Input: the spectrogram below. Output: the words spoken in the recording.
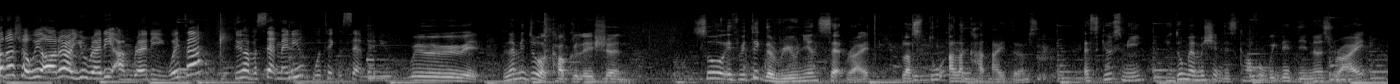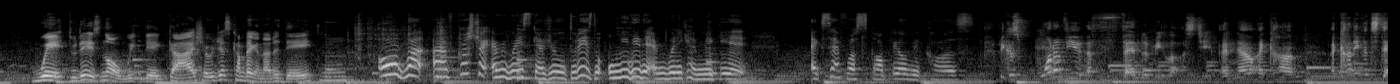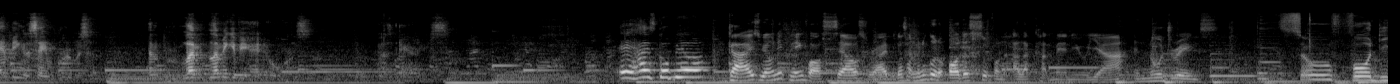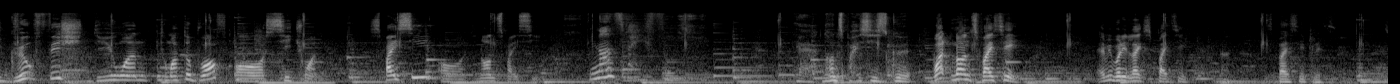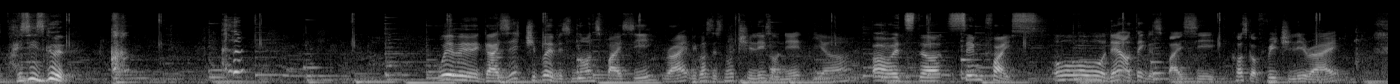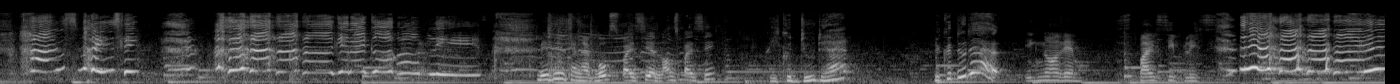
order, shall we order? Are you ready? I'm ready. Waiter, do you have a set menu? We'll take the set menu. Wait, wait, wait, wait. Let me do a calculation. So if we take the reunion set, right, plus two a la carte items, excuse me, you do membership discount for weekday dinners, right? Wait, today is not a weekday, guys. Shall we just come back another day? Oh, but I've cross-checked everybody's schedule. Today is the only day that everybody can make it. Except for Scorpio because... Because one of you offended me last year, and now I can't, I can't even stand being in the same room as her. And let, let me give you a hint who it was. It was Aries. Hey, hi Scorpio! Guys, we're only paying for ourselves, right? Because I'm gonna go to order soup from the a la carte menu, yeah? And no drinks. So for the grilled fish, do you want tomato broth or Sichuan? Spicy or non-spicy? Non-spicy. Yeah, non-spicy is good. What non-spicy? Everybody likes spicy. Spicy, please. Spicy is good. Wait, wait, wait, guys. Is it cheaper if it's non-spicy, right? Because there's no chilies on it, yeah? Oh, it's the same price. Oh, then I'll take the spicy. Cause got free chili, right? spicy! can I go home, please? Maybe you can have both spicy and non-spicy? We could do that. We could do that. Ignore them. Spicy, please.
